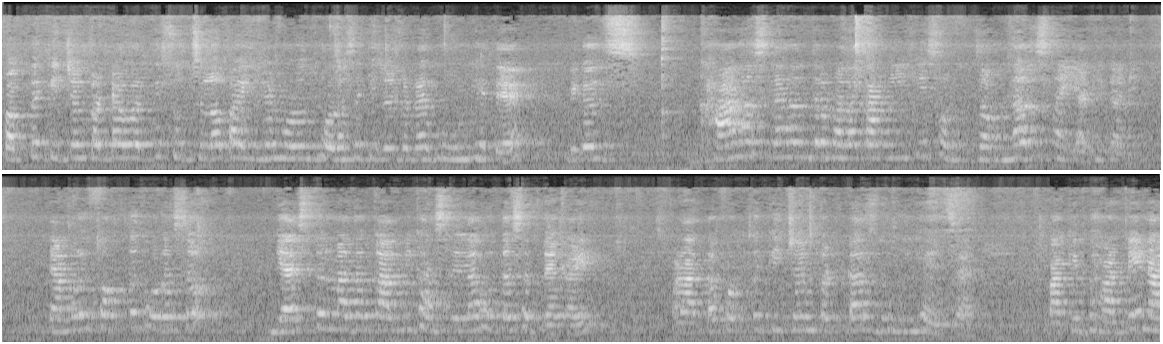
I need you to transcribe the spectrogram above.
फक्त किचन कट्ट्यावरती सुचलं पाहिजे म्हणून थोडंसं किचन कट्ट्या धुवून घेते. बिकॉज घाण असल्यानंतर मला काहीही सम- जमणारच नाही या ठिकाणी. त्यामुळे फक्त थोडंसं गॅस तर माझा काल मी घासलेला होता संध्याकाळी. पण आता फक्त किचन कट्टाच धुवून घ्यायचा आहे. बाकी भांडे ना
